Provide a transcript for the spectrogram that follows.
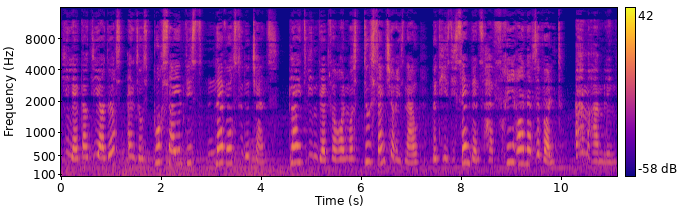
He let out the others, and those poor scientists never stood a chance. Clyde's been dead for almost two centuries now, but his descendants have free run of the vault. I'm rambling.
